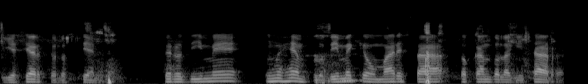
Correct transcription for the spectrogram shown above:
Y es cierto, los tiene. Pero dime un ejemplo. Dime que Omar está tocando la guitarra.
